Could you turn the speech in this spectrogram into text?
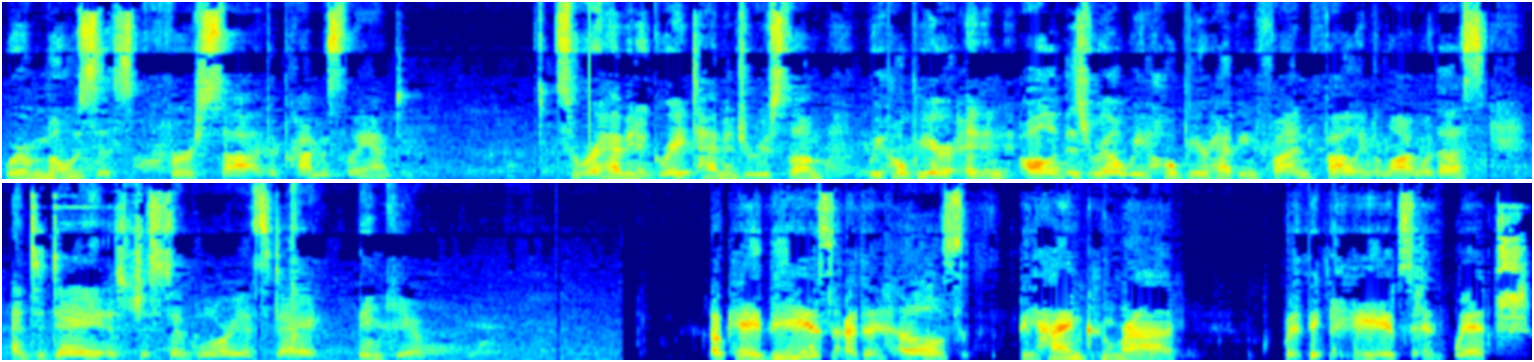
where Moses first saw the promised land. So we're having a great time in Jerusalem. We hope you're in all of Israel. We hope you're having fun following along with us. And today is just a glorious day. Thank you. Okay, these are the hills behind Qumran with the caves in which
